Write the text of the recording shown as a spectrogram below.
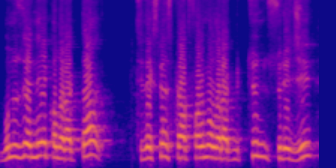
Bunun üzerine ek olarak da TIDEXPENS platformu olarak bütün süreci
